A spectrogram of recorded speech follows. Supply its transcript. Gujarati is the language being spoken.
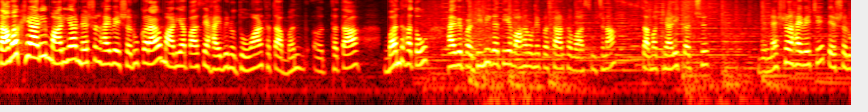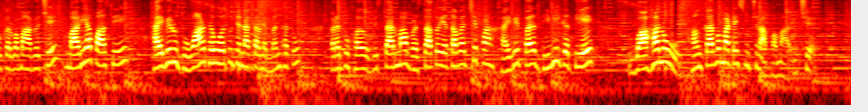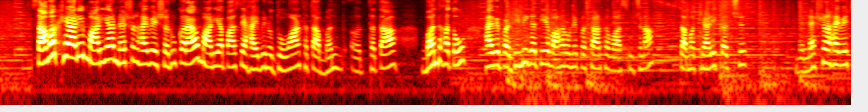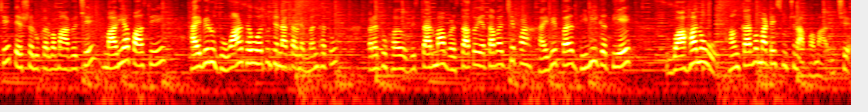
સામખિયાળી માળિયા નેશનલ હાઈવે શરૂ કરાયો. માળિયા પાસે હાઈવેનું ધોવાણ થતાં બંધ થતાં બંધ હતો. હાઈવે પર ધીમી ગતિએ વાહનોને પસાર થવા સૂચના. સામખિયાળી કચ્છ જે નેશનલ હાઈવે છે તે શરૂ કરવામાં આવ્યો છે. માળિયા પાસે હાઈવેનું ધોવાણ થયું હતું, જેના કારણે બંધ હતું. પરંતુ વિસ્તારમાં વરસાદ તો યથાવત છે, પણ હાઈવે પર ધીમી ગતિએ વાહનો હંકારવા માટે સૂચના આપવામાં આવી છે. સામખિયાળી માળિયા નેશનલ હાઈવે શરૂ કરાયો. માળિયા પાસે હાઈવેનું ધોવાણ થતા બંધ થતાં બંધ હતો. હાઈવે પર ધીમી ગતિએ વાહનોને પસાર થવા સૂચના. સામખિયાળી કચ્છ જે નેશનલ હાઈવે છે તે શરૂ કરવામાં આવ્યો છે. માળિયા પાસે હાઈવેનું ધોવાણ થયું હતું, જેના કારણે બંધ હતું. પરંતુ વિસ્તારમાં વરસાદ તો યથાવત છે, પણ હાઈવે પર ધીમી ગતિએ વાહનો હંકારવા માટે સૂચના આપવામાં આવી છે.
